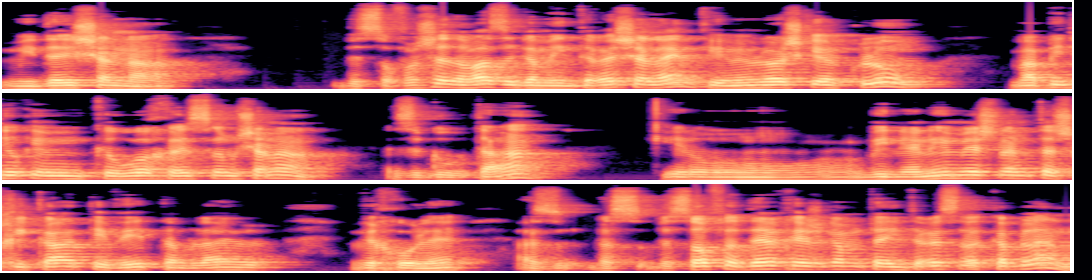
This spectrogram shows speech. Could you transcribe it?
מדי שנה, בסופו של דבר זה גם אינטרס שלהם, כי אם הם לא ישקיעו כלום, מה בדיוק הם ימכרו אחרי 20 שנה? זה גורתה? כאילו, בניינים יש להם את השחיקה הטבעית, את המלאי וכולי, אז בסוף הדרך יש גם את האינטרס לקבלן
